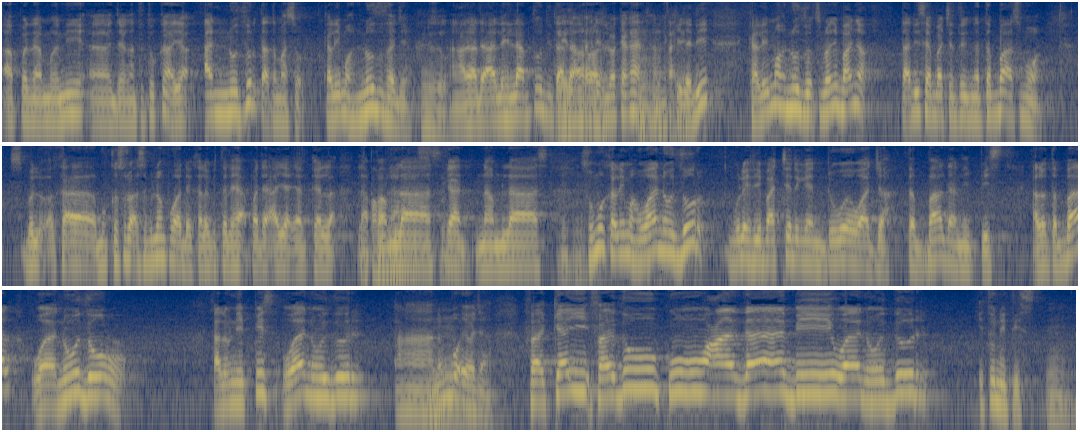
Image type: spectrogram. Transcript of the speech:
apa nama ni uh, jangan tertukar ya. An-nuzur tak termasuk. Kalimah nuzur saja. Ha, ada alif lam tu dia tak ada arah di belakang kan? Hmm, okay, jadi kalimah nuzur sebenarnya banyak. Tadi saya baca dengan tebal semua. Sebelum uh, muka surat sebelum pun ada. Kalau kita lihat pada ayat yang ke-18 kan 16 hmm. semua kalimah wa nuzur boleh dibaca dengan dua wajah tebal dan nipis. Kalau tebal wa nuzur. Kalau nipis wa nuzur. Ha lembut hmm. je macam فكيف ذوقوا عذابي ونذر itu nipis hmm.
